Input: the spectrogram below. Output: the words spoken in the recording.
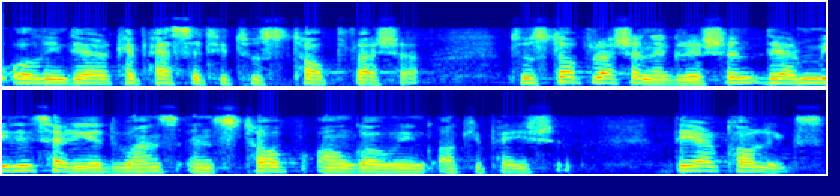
all in their capacity to stop Russia, to stop Russian aggression, their military advance and stop ongoing occupation. Dear colleagues,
